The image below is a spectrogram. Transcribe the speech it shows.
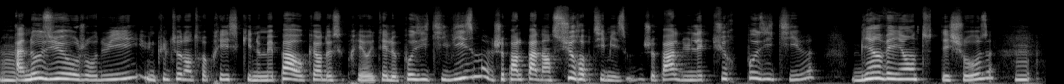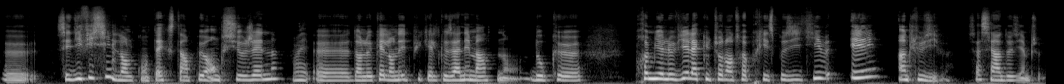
Mm. À nos yeux aujourd'hui, une culture d'entreprise qui ne met pas au cœur de ses priorités le positivisme, je ne parle pas d'un suroptimisme, je parle d'une lecture positive, bienveillante des choses. Mm. Euh, c'est difficile dans le contexte un peu anxiogène Oui. euh, dans lequel on est depuis quelques années maintenant. Donc, euh, premier levier, la culture d'entreprise positive et inclusive. Ça, c'est un deuxième chose.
